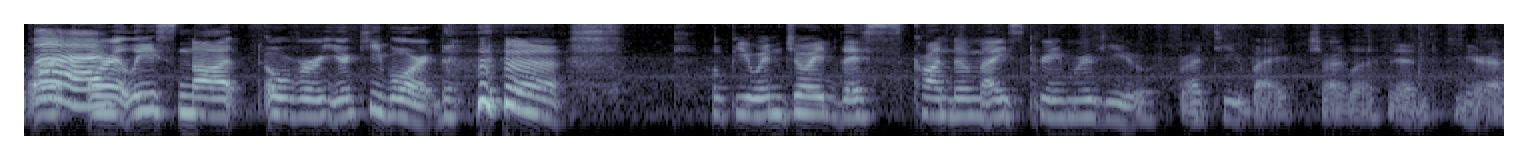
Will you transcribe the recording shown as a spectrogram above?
Or, Bye. or at least not over your keyboard. Hope you enjoyed this condom ice cream review brought to you by Sharla and Mira.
